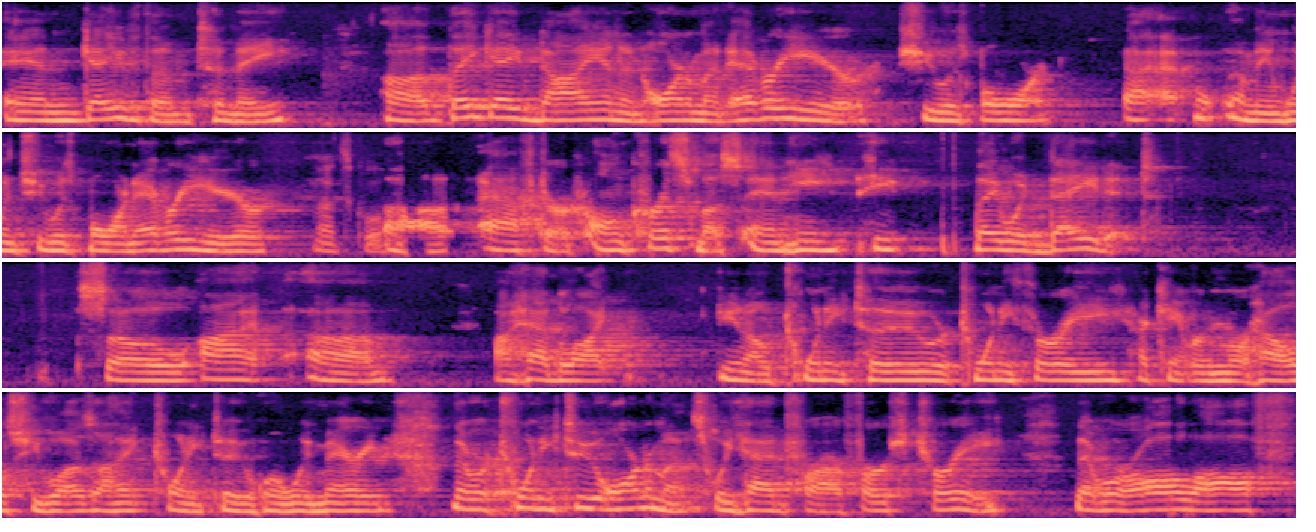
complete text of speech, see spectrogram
and gave them to me. Uh, they gave Diane an ornament every year she was born. Uh, I mean, when she was born, every year That's cool. uh, after on Christmas, and he he they would date it. So I um, I had like you know 22 or 23. I can't remember how old she was. I think 22 when we married. There were 22 ornaments we had for our first tree that were all off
